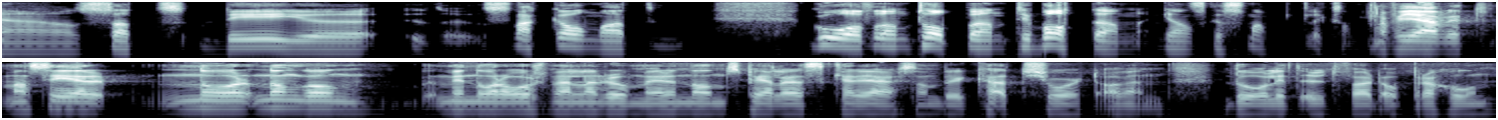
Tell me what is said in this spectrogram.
Eh, Så att det är ju, snacka om att gå från toppen till botten ganska snabbt. Liksom. Ja, för jävligt. Man ser någon, någon gång med några års mellanrum är det någon spelares karriär som blir cut short av en dåligt utförd operation.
